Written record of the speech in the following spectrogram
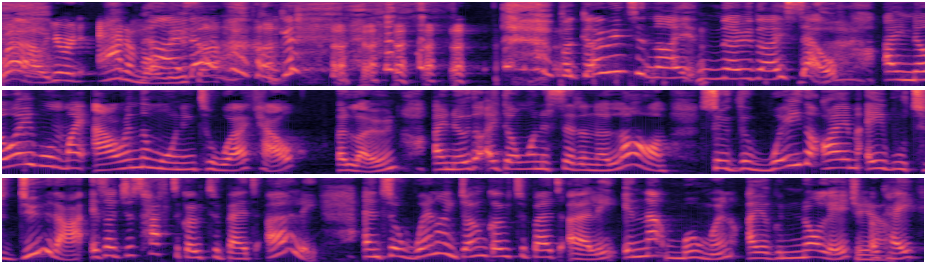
Wow. You're an animal, I Lisa. but going to know thyself, I know I want my hour in the morning to work out alone. I know that I don't want to set an alarm. So the way that I am able to do that is I just have to go to bed early. And so when I don't go to bed early, in that moment, I acknowledge, Yeah. okay,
